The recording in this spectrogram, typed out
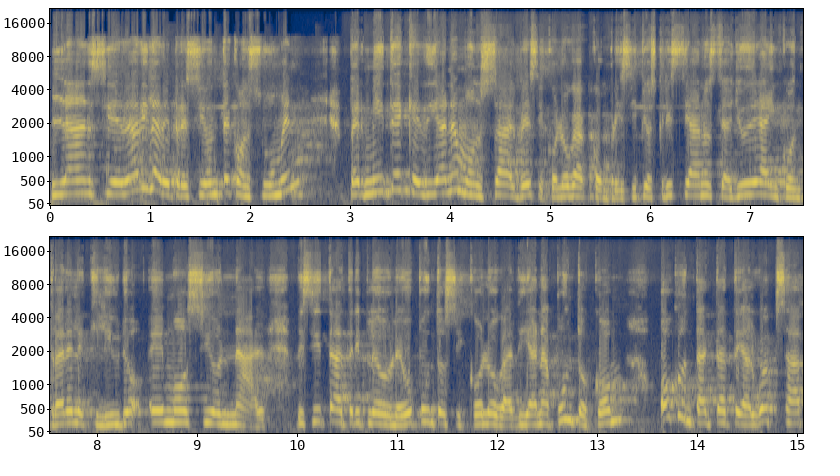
La ansiedad y la depresión te consumen. Permite que Diana Monsalve, psicóloga con principios cristianos, te ayude a encontrar el equilibrio emocional. Visita www.psicologadiana.com o contáctate al WhatsApp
